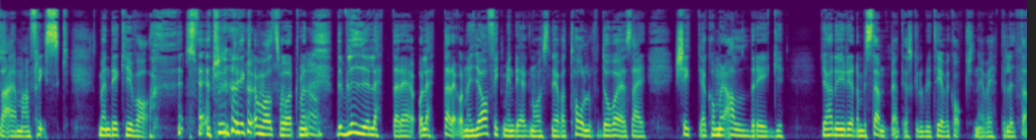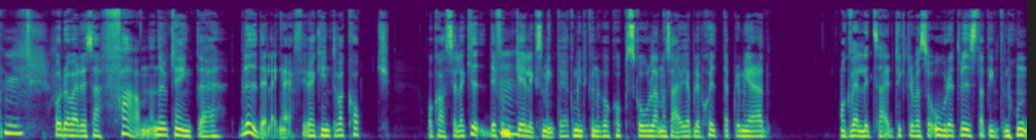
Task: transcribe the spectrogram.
så är man frisk. Men det kan ju vara svårt. det kan vara svårt men Ja. det blir ju lättare och lättare. Och när jag fick min diagnos när jag var 12 då var jag så här shit jag kommer aldrig jag hade ju redan bestämt mig att jag skulle bli tv-kock när jag var jätteliten. Och då var det så här, fan nu kan jag inte bli det längre. För jag kan ju inte vara kock och ha celiaki. Det funkar ju liksom inte. Jag kommer inte kunna gå kockskolan och så här. Jag blev skitdeprimerad. Och väldigt så här, tyckte det var så orättvist att inte någon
